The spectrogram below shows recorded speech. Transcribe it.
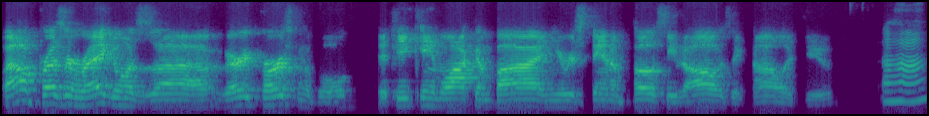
Well, President Reagan was uh, very personable. If he came walking by and you were standing post, he would always acknowledge you. Uh huh.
